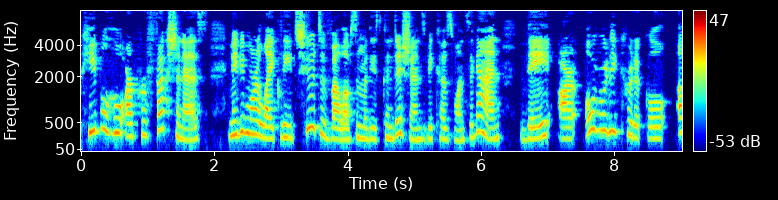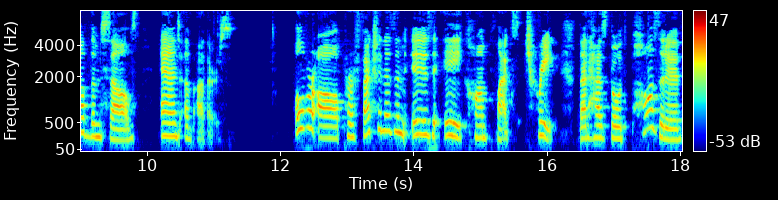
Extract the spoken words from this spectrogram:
people who are perfectionists may be more likely to develop some of these conditions because once again, they are overly critical of themselves and of others. Overall, perfectionism is a complex trait that has both positive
